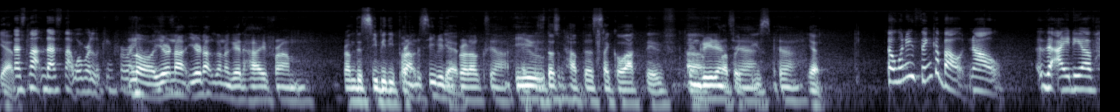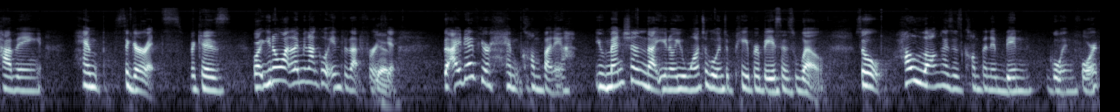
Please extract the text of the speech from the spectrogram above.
Yeah. that's not that's not what we're looking for right now. no. You're not. You're not gonna get high from From the CBD products. from the. CBD yeah. products. Yeah, Yeah, 'cause you it doesn't have the psychoactive uh, ingredients. Yeah, properties. yeah. Yeah. So when you think about now the idea of having hemp cigarettes, because well, you know what? Let me not go into that first Yeah. yet. The idea of your hemp company, you mentioned that you know you want to go into paper base as well. So how long has this company been going for it,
